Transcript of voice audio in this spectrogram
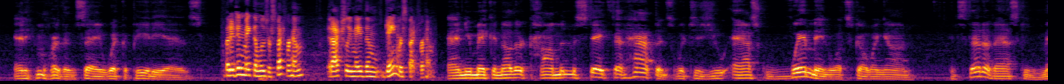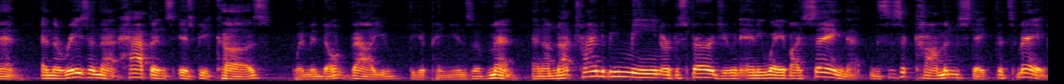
any more than, say, Wikipedia is. But it didn't make them lose respect for him. It actually made them gain respect for him. And you make another common mistake that happens, which is you ask women what's going on instead of asking men. And the reason that happens is because Women don't value the opinions of men. And I'm not trying to be mean or disparage you in any way by saying that. This is a common mistake that's made.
